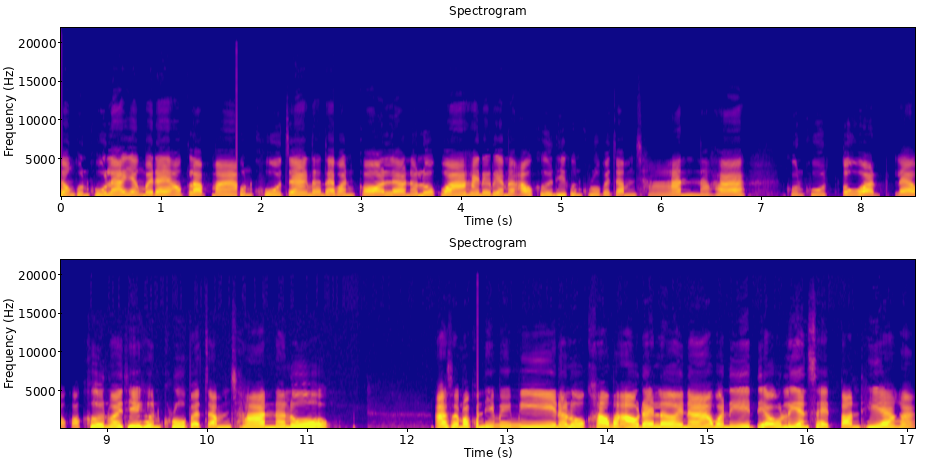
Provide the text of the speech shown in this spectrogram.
ส่งคุณครูแล้วยังไม่ได้เอากลับมา คุณครูแจ้งตั้งแต่วันก่อนแล้วนะลูกว่าให้นักเรียนมาเอาคืนที่คุณครูประจำชั้นนะคะ คุณครูตรวจแล้วก็คืนไว้ที่คุณครูประจำชั้นนะลูกอะสำหรับคนที่ไม่มีนะลูกเข้ามาเอาได้เลยนะ วันนี้เดี๋ยวเรียนเสร็จตอนเที่ยงอะ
